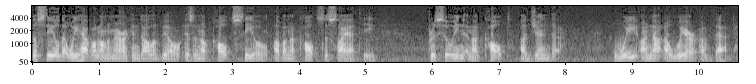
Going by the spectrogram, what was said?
The seal that we have on an American dollar bill is an occult seal of an occult society pursuing an occult agenda. We are not aware of that.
